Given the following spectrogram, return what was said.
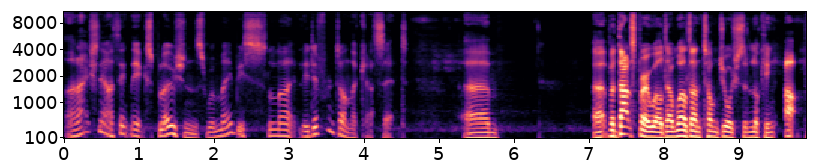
and actually, I think the explosions were maybe slightly different on the cassette. Um, uh, but that's very well done. Well done, Tom Georgeson, looking up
